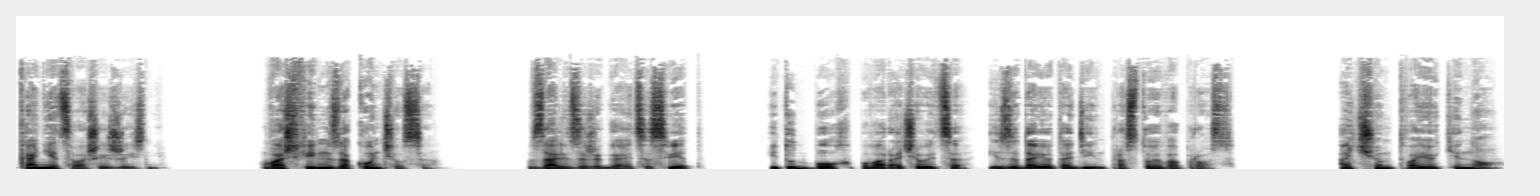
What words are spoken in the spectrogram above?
конец вашей жизни. Ваш фильм закончился. В зале зажигается свет, и тут Бог поворачивается и задает один простой вопрос. «О чем твое кино?»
